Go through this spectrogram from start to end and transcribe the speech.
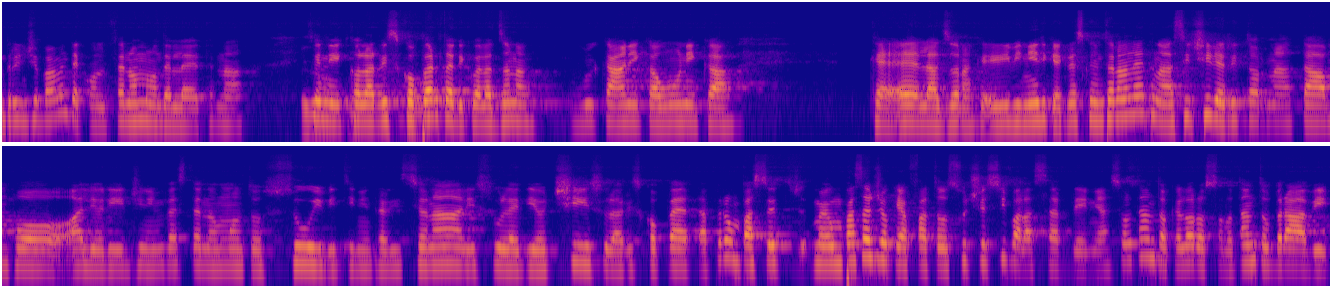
principalmente con il fenomeno dell'Etna, esatto. quindi con la riscoperta di quella zona vulcanica unica che è la zona che i vigneti che crescono intorno all'Etna, la Sicilia è ritornata un po' alle origini, investendo molto sui vitini tradizionali, sulle DOC, sulla riscoperta, però un passaggio, un passaggio che ha fatto successivo alla Sardegna, soltanto che loro sono tanto bravi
